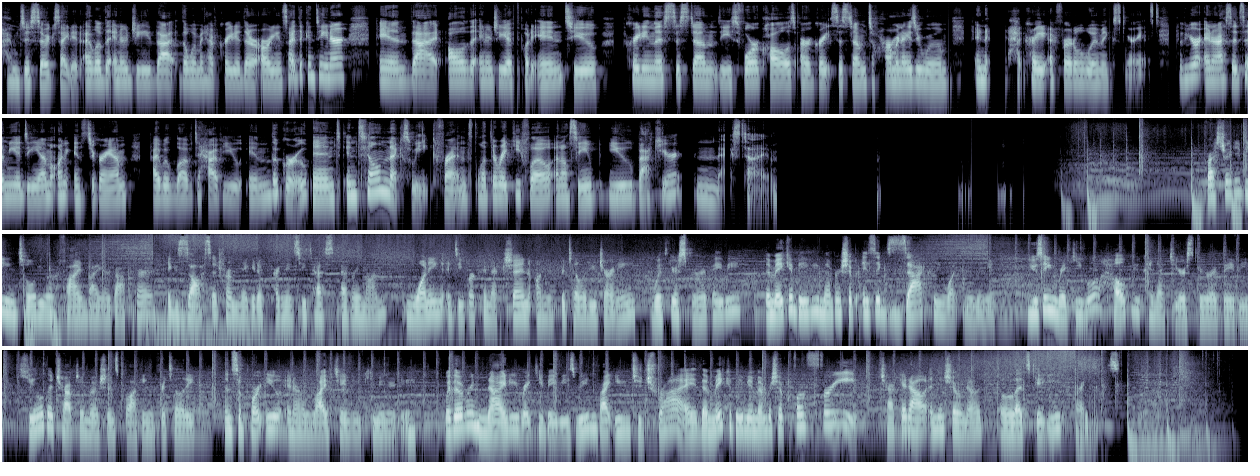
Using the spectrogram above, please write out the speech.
I'm just so excited. I love the energy that the women have created that are already inside the container and that all of the energy I've put into creating this system. These four calls are a great system to harmonize your womb and create a fertile womb experience. If you're interested, send me a DM on Instagram. I would love to have you in the group. And until next week, friends, let the Reiki flow, and I'll see you back here next time. Frustrated being told you are fine by your doctor, exhausted from negative pregnancy tests every month, wanting a deeper connection on your fertility journey with your spirit baby? The Make a Baby membership is exactly what you need. Using Reiki will help you connect to your spirit baby, heal the trapped emotions blocking fertility, and support you in our life changing community. With over 90 Reiki babies, we invite you to try the Make a Baby membership for free. Check it out in the show notes. Let's get you pregnant.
